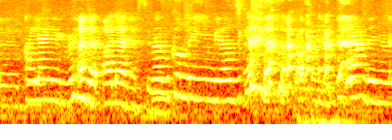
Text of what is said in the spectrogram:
Ee, Eyeliner gibi. Evet eyeliner Ben sürüyoruz. bu konuda iyiyim birazcık. Ben mi deniyorum?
